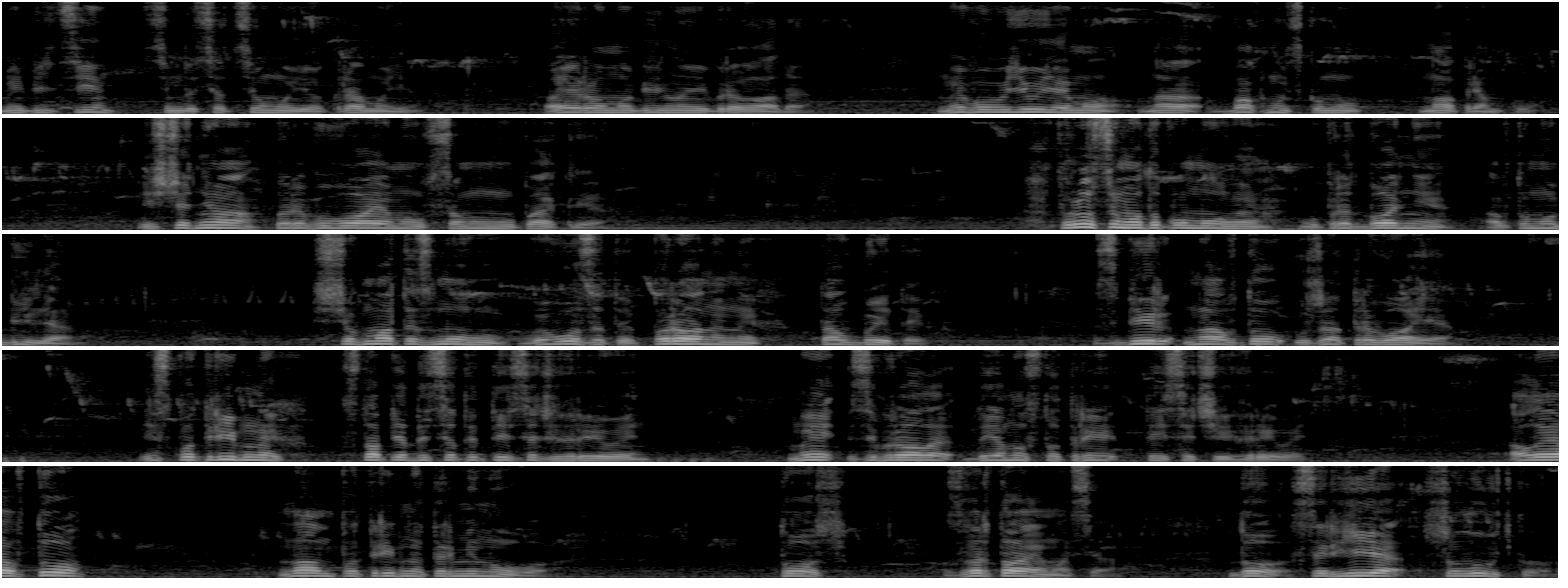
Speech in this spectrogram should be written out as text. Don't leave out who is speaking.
Speaker 1: Ми бійці 77-ї окремої аеромобільної бригади. Ми воюємо на Бахмутському напрямку і щодня перебуваємо в самому пеклі. Просимо допомоги у придбанні автомобіля, щоб мати змогу вивозити поранених та вбитих. Збір на авто вже триває. Із потрібних 150 тисяч гривень ми зібрали 93 тисячі гривень. Але авто нам потрібно терміново. Тож звертаємося до Сергія Шелудько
